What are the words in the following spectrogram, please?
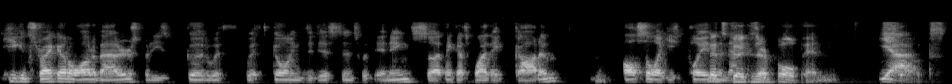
he can strike out a lot of batters, but he's good with with going the distance with innings. So I think that's why they got him. Also, like he's played. in That's the good because our bullpen yeah, sucks.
